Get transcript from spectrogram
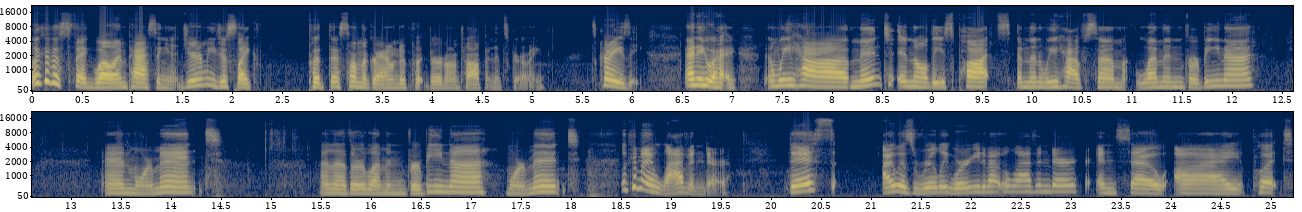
look at this fig while I'm passing it. Jeremy just like put this on the ground and put dirt on top and it's growing. Crazy. Anyway, and we have mint in all these pots, and then we have some lemon verbena and more mint. Another lemon verbena, more mint. Look at my lavender. This, I was really worried about the lavender, and so I put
